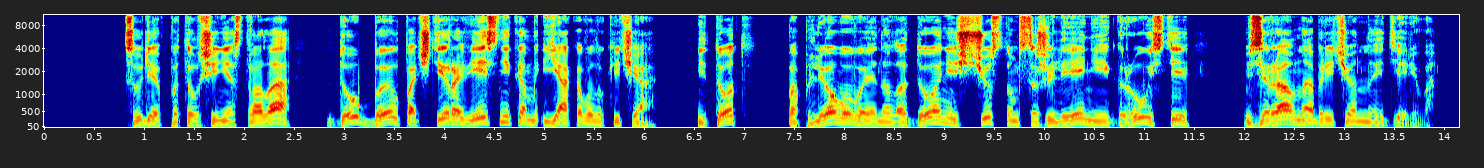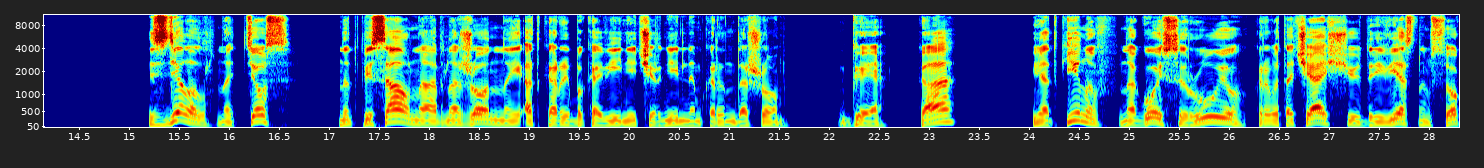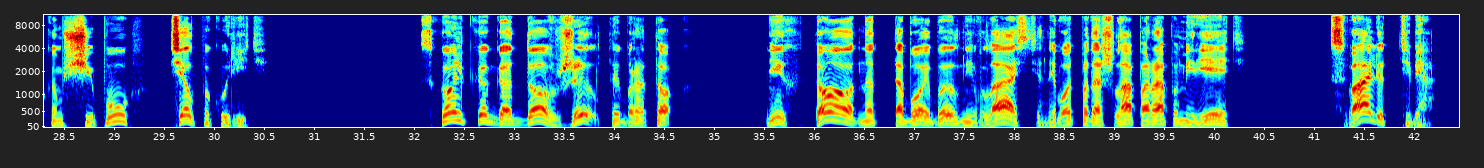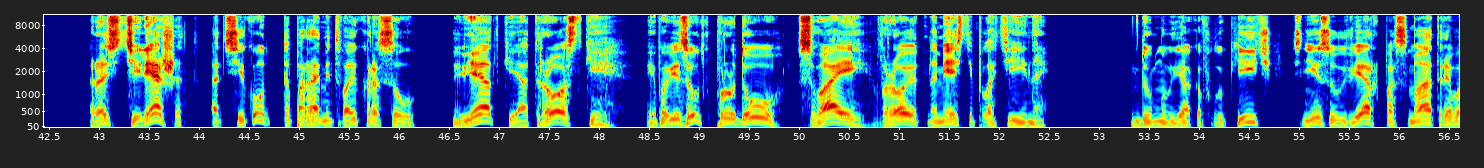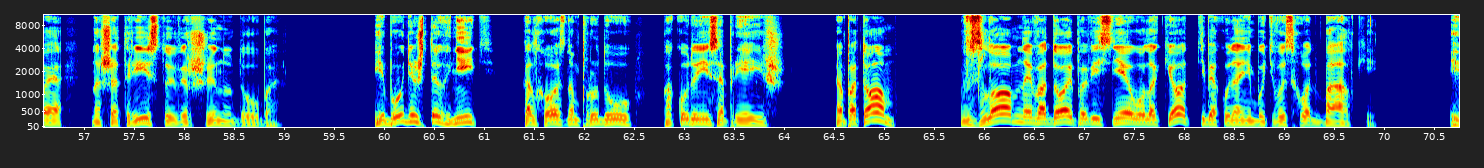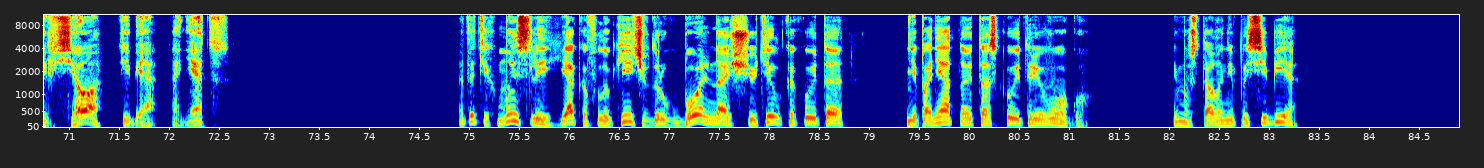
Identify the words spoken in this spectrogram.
Судя по толщине ствола, дуб был почти ровесником Якова Лукича, и тот, поплевывая на ладони с чувством сожаления и грусти, взирал на обреченное дерево сделал натес, надписал на обнаженной от коры боковине чернильным карандашом «ГК» и, откинув ногой сырую, кровоточащую древесным соком щепу, сел покурить. Сколько годов жил ты, браток! Никто над тобой был не властен, и вот подошла пора помереть. Свалят тебя, растелешат, отсекут топорами твою красу, ветки, отростки, и повезут к пруду, сваи вроют на месте плотины. — думал Яков Лукич, снизу вверх посматривая на шатристую вершину дуба. «И будешь ты гнить в колхозном пруду, покуда не сопреешь. А потом взломной водой по весне уволокет тебя куда-нибудь в исход балки. И все, тебе конец». От этих мыслей Яков Лукич вдруг больно ощутил какую-то непонятную тоску и тревогу. Ему стало не по себе.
